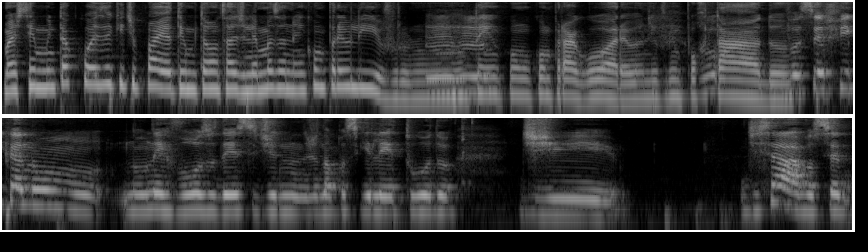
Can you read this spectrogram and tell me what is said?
Mas tem muita coisa que, tipo, ah, eu tenho muita vontade de ler, mas eu nem comprei o livro. Não, não Uhum. tenho como comprar agora. É um livro importado. Você fica num, num nervoso desse de não conseguir ler tudo, de. De, sei lá, você.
